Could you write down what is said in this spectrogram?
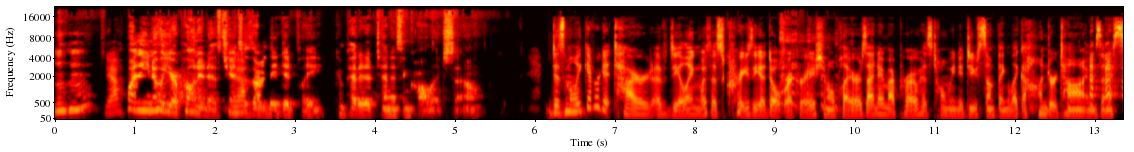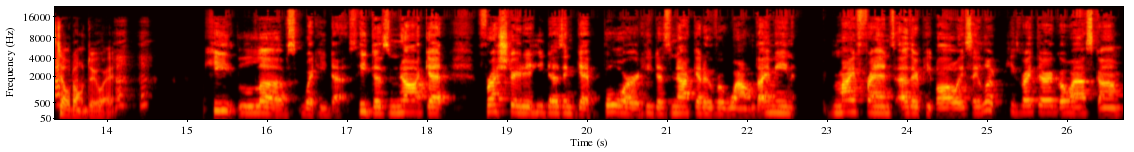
Mm-hmm. Yeah. Well, you know who your opponent is. Chances yeah. are they did play competitive tennis in college. So, does Malik ever get tired of dealing with us crazy adult recreational players? I know my pro has told me to do something like a hundred times, and I still don't do it. He loves what he does. He does not get frustrated. He doesn't get bored. He does not get overwhelmed. I mean, my friends, other people always say, look, he's right there. Go ask him.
